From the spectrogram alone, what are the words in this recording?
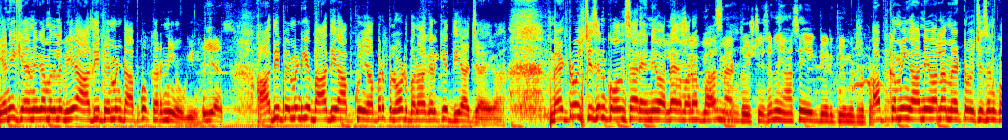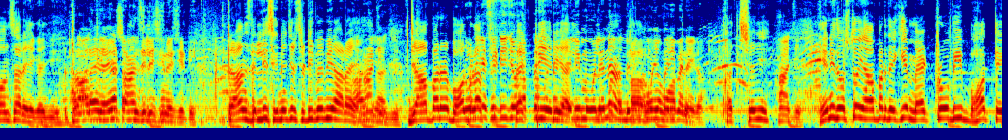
यानी कहने का मतलब ये आधी पेमेंट आपको करनी होगी। यस आधी पेमेंट के बाद ही आपको यहाँ पर प्लॉट बना करके दिया जाएगा। मेट्रो स्टेशन कौन सा रहने वाला है हमारा पास मेट्रो स्टेशन है यहाँ से एक डेढ़ किलोमीटर अपकमिंग आने वाला मेट्रो स्टेशन कौन सा रहेगा जी? रहेगा trans Delhi city trans Delhi signature city पे भी आ रहा हाँ? है हाँ जी। जहाँ पर बहुत बड़ा सिटी जो फैक्ट्री एरिया है। मॉल है ना हाँ। बनेगा। अच्छा जी। हाँ जी। यानी दोस्तों यहाँ पर देखिए मेट्रो भी बहुत तेज़ी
